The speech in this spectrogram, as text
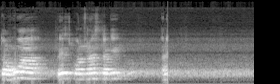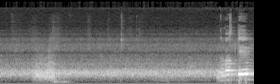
તો હું આ પ્રેસ કોન્ફરન્સ થકી અને નમસ્તે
